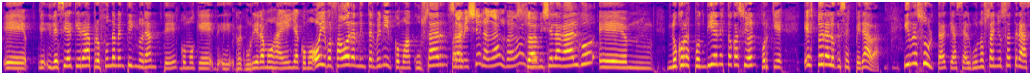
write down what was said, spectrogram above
Eh, y decía que era profundamente ignorante, como que eh, recurriéramos a ella como, oye, por favor, han de intervenir, como acusar. para- Michelle, haga algo, haga algo. Michelle haga algo, mm, no correspondía en esta ocasión porque esto era lo que se esperaba. Y resulta que hace algunos años atrás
